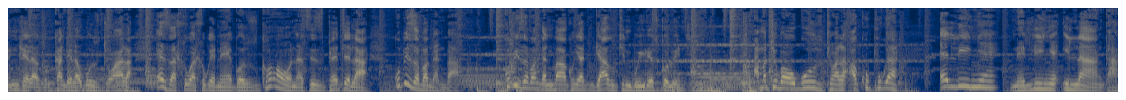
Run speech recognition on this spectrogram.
indlela zokukhandela ukuzithwala ezahlukahlukeneko zikhona siziphethe la kubiza abangani bakho kubiza abangani bakho ngiyathi ngiyazi ukuthi nibuyile esikolweni amathuba wokuzithwala akhuphuka elinye nelinye ilanga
